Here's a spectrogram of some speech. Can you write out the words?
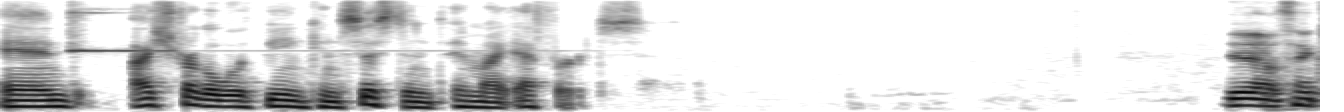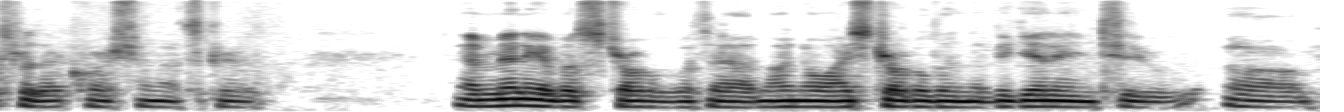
And I struggle with being consistent in my efforts. Yeah, thanks for that question. That's good and many of us struggled with that. And I know I struggled in the beginning to um,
